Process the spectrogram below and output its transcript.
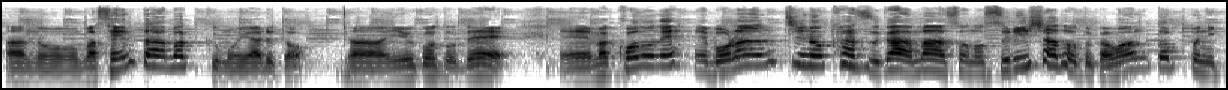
あの、まあ、センターバックもやると。あいうことで、えー、まあ、このねボランチの数が、まあ、その3シャドウとか1トップに比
